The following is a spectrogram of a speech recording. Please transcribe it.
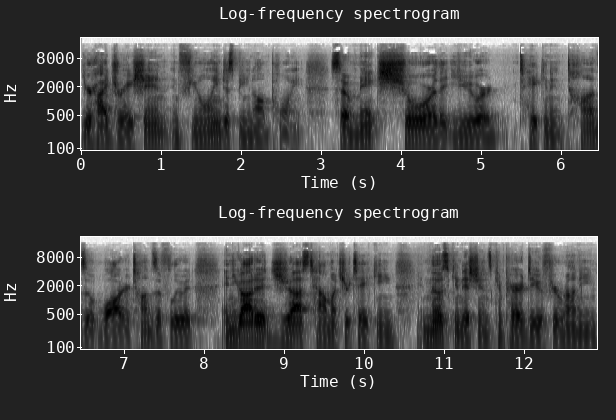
your hydration and fueling just being on point. So make sure that you are taking in tons of water, tons of fluid, and you got to adjust how much you're taking in those conditions compared to if you're running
